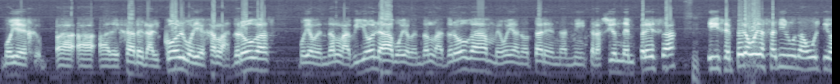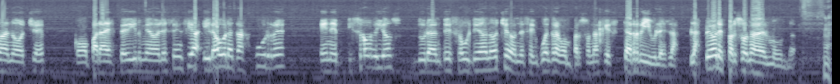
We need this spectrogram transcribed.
voy a, a dejar el alcohol, voy a dejar las drogas voy a vender la viola, voy a vender la droga, me voy a anotar en administración de empresa. Y dice, pero voy a salir una última noche como para despedir mi adolescencia y la obra transcurre en episodios durante esa última noche donde se encuentra con personajes terribles, las, las peores personas del mundo.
